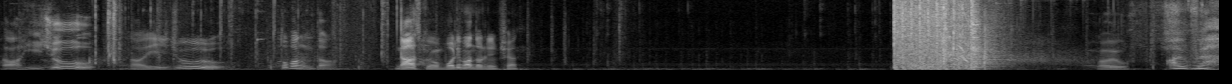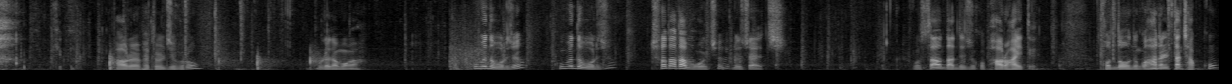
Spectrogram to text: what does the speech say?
나아 2주 나이주 또 박는다. 나와서 그거 머리만 돌리는 편 아이구야 바로 옆에 돌집으로 몰래 넘어가 꿈에도 모르죠? 꿈에도 모르죠? 쳐다다보고 있죠? 줄 알았지 그리고 사운드 안 내주고 바로 하이드 건너오는 거 하나 일단 잡고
